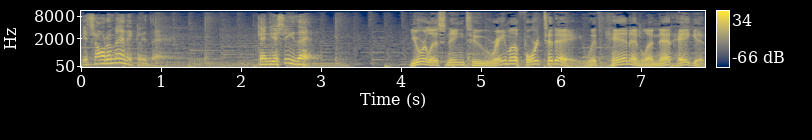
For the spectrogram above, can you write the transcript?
It's automatically there. Can you see that? You're listening to Rhema for Today with Ken and Lynette Hagin.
